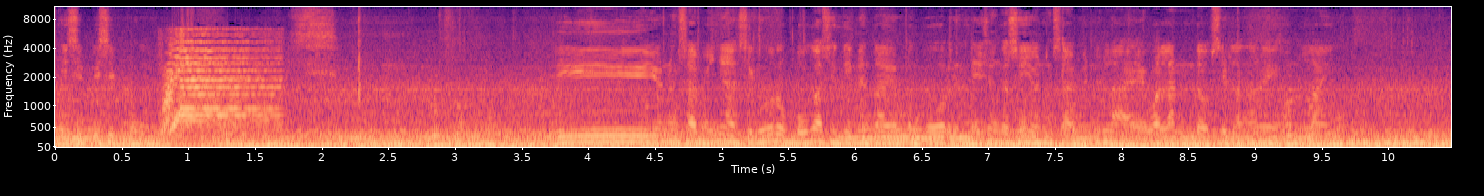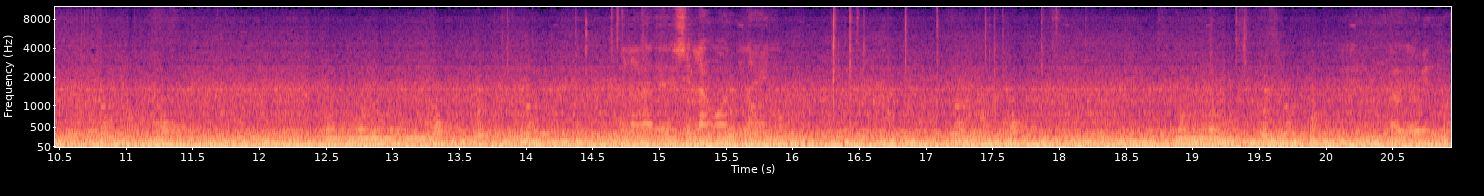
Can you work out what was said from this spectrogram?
Isip-isip. Di, yun ang sabi niya. Siguro bukas hindi na tayo mag-orientation kasi yun ang sabi nila. Eh, wala na daw silang ano, eh, online. Wala na daw silang online. Anong gagawin mo?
